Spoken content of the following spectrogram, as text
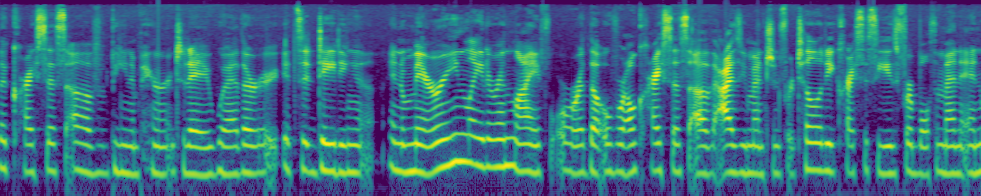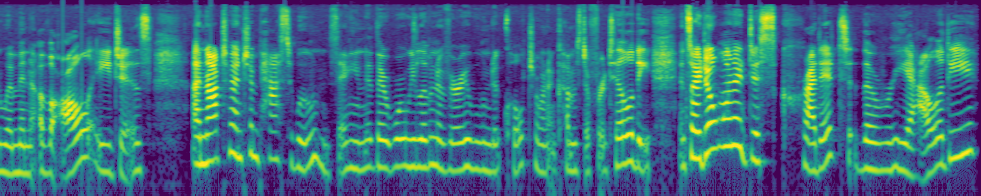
the crisis of being a parent today, whether it's dating and marrying later in life or the overall crisis of, as you mentioned, fertility crises for both men and women of all ages, and not to mention past wounds. I mean, there, we live in a very wounded culture when it comes to fertility. And so I don't want to discredit the reality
